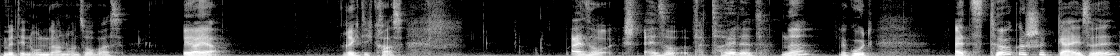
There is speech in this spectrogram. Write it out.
mit den Ungarn und sowas. Ja, ja. Richtig krass. Also, also, verteuert, ne? Na gut. Als türkische Geisel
